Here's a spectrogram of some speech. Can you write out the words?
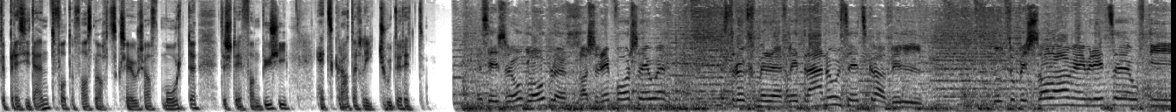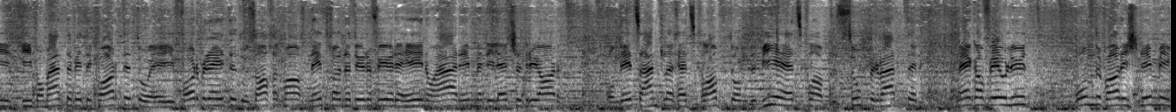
Der Präsident der Fasnachtsgesellschaft Murten, der Stefan Büschi, hat es gerade ein bisschen geschudert. Es ist unglaublich, kannst du dir nicht vorstellen. Es drückt mir ein bisschen Tränen aus jetzt gerade, weil du, du bist so lange, haben wir jetzt äh, auf die, die Momente wieder gewartet und haben vorbereitet und Sachen gemacht, nicht können durchführen, hin und her, immer die letzten drei Jahre. Und jetzt endlich hat es geklappt und wie hat es geklappt? Super Wetter, mega viele Leute, wunderbare Stimmung,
